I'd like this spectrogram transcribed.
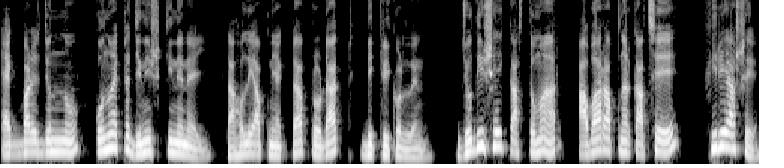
একবারের জন্য কোনো একটা জিনিস কিনে নেয়, তাহলে আপনি একটা প্রোডাক্ট বিক্রি করলেন। যদি সেই কাস্টমার আবার আপনার কাছে ফিরে আসে,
